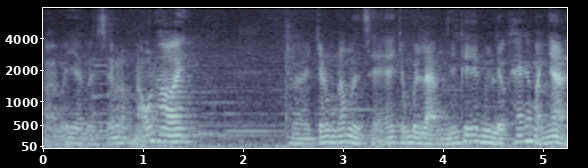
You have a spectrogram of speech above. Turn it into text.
rồi bây giờ mình sẽ bắt đầu nấu thôi. Rồi trong lúc đó mình sẽ chuẩn bị làm những cái nguyên liệu khác các bạn nha.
